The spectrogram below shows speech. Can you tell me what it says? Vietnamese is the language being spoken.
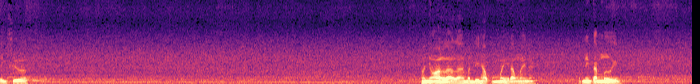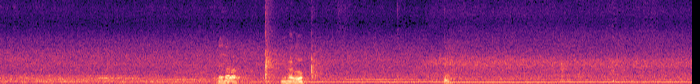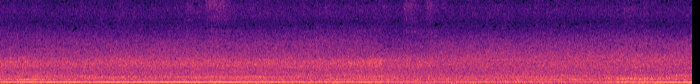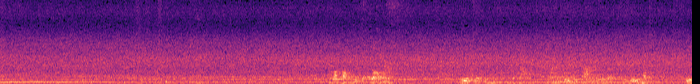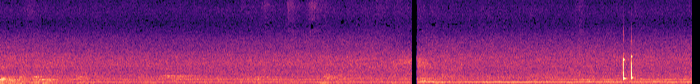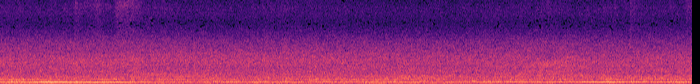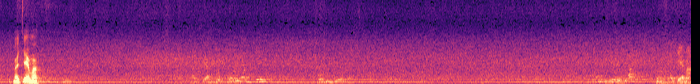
Tiền xưa hồi nhỏ là là mình đi học mấy đồng này nè thập niên 80 á. Đấy hết rồi. Nó hết luôn má chém à? Chém à?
